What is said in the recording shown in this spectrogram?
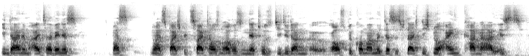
in deinem Alter, wenn es was nur als Beispiel 2000 Euro sind netto, die du dann äh, rausbekommen haben, dass es vielleicht nicht nur ein Kanal ist,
